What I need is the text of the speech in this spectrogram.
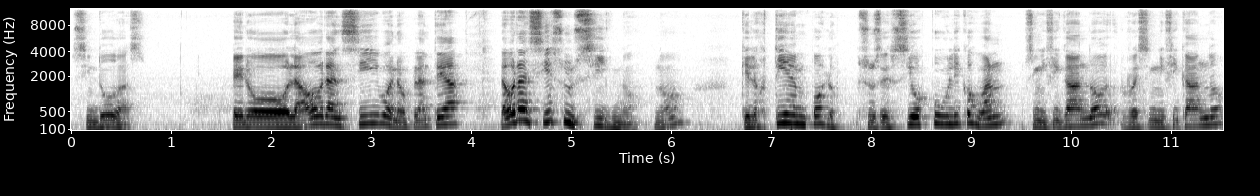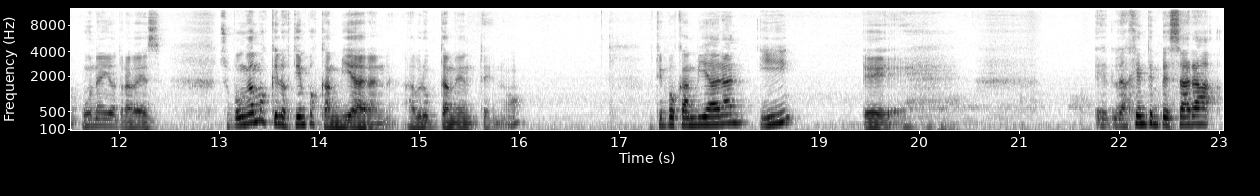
sin dudas. Pero la obra en sí, bueno, plantea... La obra en sí es un signo, ¿no? Que los tiempos, los sucesivos públicos van significando, resignificando una y otra vez. Supongamos que los tiempos cambiaran abruptamente, ¿no? Los tiempos cambiaran y eh, eh, la gente empezara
